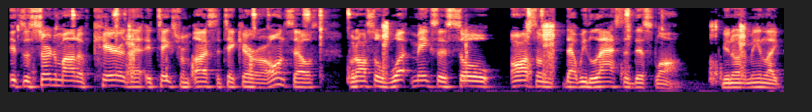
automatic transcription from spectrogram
it's a certain amount of care that it takes from us to take care of our own selves, but also what makes us so awesome that we lasted this long. You know what I mean? Like,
